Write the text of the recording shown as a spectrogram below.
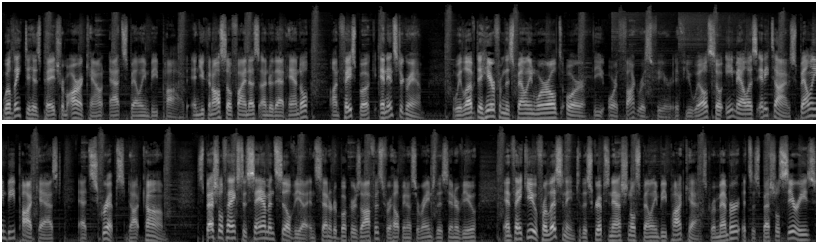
We'll link to his page from our account at Spelling Bee Pod. And you can also find us under that handle on Facebook and Instagram. We love to hear from the spelling world or the orthograsphere, if you will. So email us anytime, spellingbeepodcast at scripps.com. Special thanks to Sam and Sylvia in Senator Booker's office for helping us arrange this interview. And thank you for listening to the Scripps National Spelling Bee podcast. Remember, it's a special series.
